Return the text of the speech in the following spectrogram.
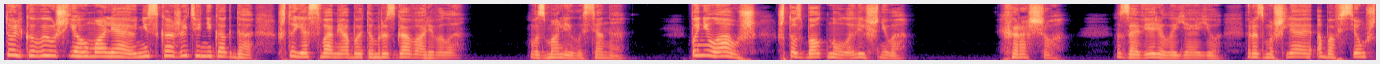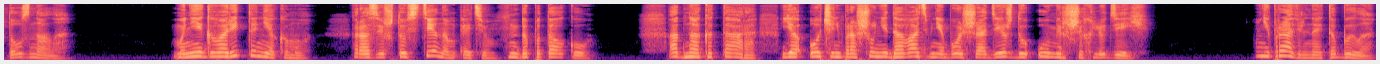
Только вы уж, я умоляю, не скажите никогда, что я с вами об этом разговаривала. Возмолилась она. Поняла уж, что сболтнула лишнего. Хорошо, заверила я ее, размышляя обо всем, что узнала. Мне говорить-то некому, разве что стенам этим, до потолку. Однако, Тара, я очень прошу не давать мне больше одежду умерших людей. Неправильно это было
